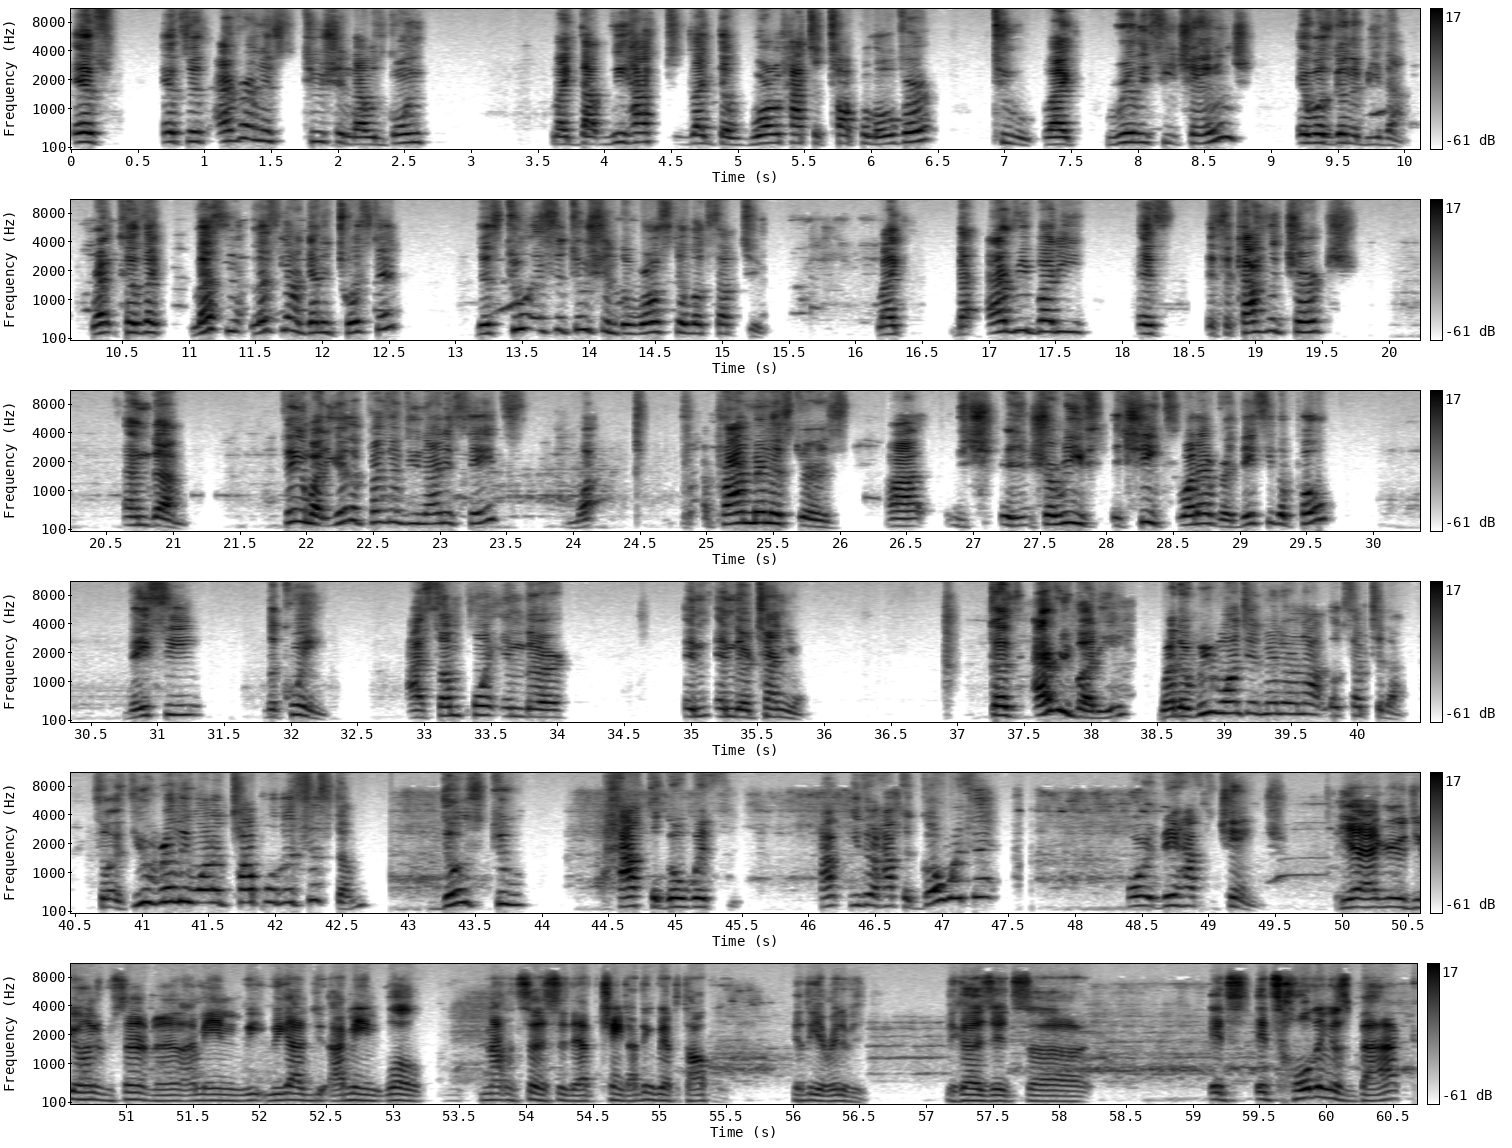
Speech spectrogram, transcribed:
if if there's ever an institution that was going like that we had to, like the world had to topple over to like really see change, it was gonna be that, right? Because like let's let's not get it twisted. There's two institutions the world still looks up to, like that everybody is it's a Catholic Church and them. Think about it. You're the president of the United States. What prime ministers, uh, sharifs, sheiks, whatever. They see the Pope. They see the Queen at some point in their in, in their tenure. Because everybody, whether we want to admit it or not, looks up to them. So if you really want to topple the system, those two have to go with have, either have to go with it or they have to change. Yeah, I agree with you 100, percent man. I mean, we, we got to do. I mean, well, not necessarily they have to change. I think we have to topple it. We have to get rid of it because it's uh, it's it's holding us back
